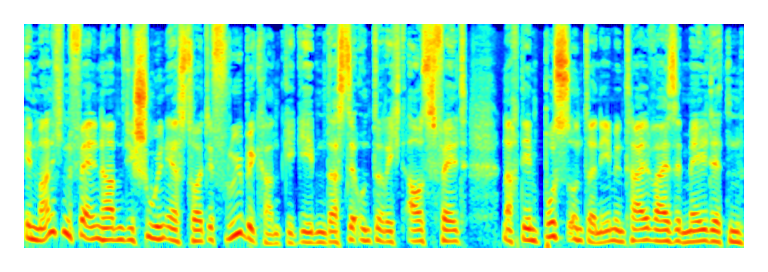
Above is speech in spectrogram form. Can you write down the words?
In manchen Fällen haben die Schulen erst heute früh bekannt gegeben, dass der Unterricht ausfällt, nachdem Busunternehmen teilweise meldeten,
